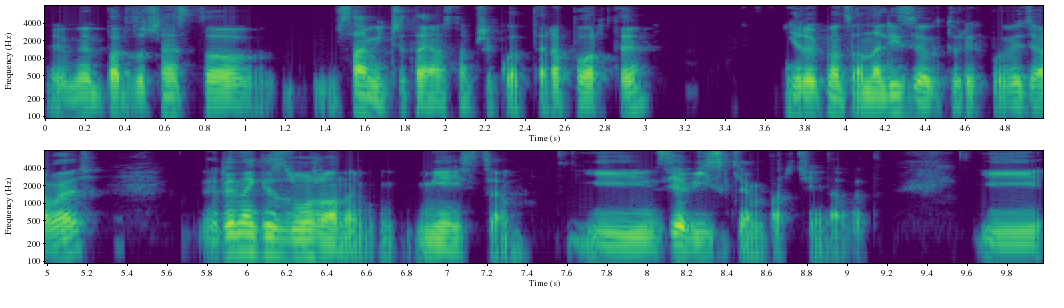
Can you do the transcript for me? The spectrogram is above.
my bardzo często sami czytając na przykład te raporty, i robiąc analizy, o których powiedziałeś, rynek jest złożonym miejscem i zjawiskiem bardziej nawet. I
